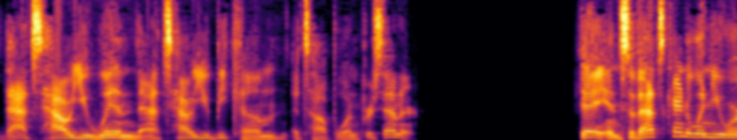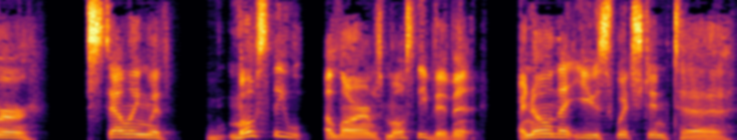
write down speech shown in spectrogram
that's how you win. That's how you become a top one percenter. Okay. And so that's kind of when you were selling with mostly alarms, mostly Vivint. I know that you switched into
